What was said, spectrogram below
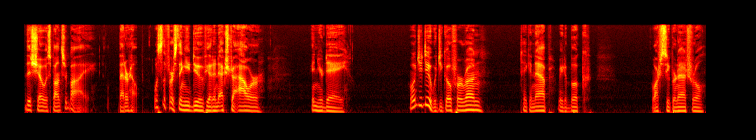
This show is sponsored by BetterHelp. What's the first thing you do if you had an extra hour in your day? What would you do? Would you go for a run, take a nap, read a book, watch Supernatural?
